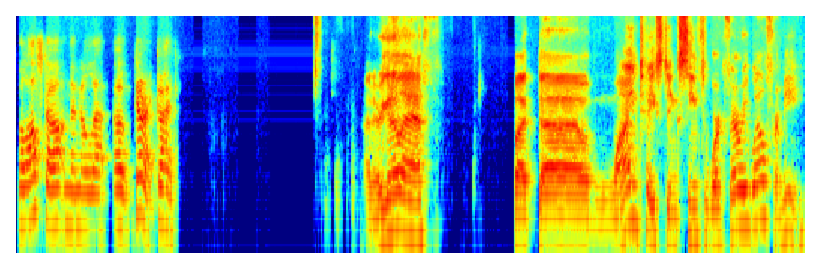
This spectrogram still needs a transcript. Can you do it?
Well, I'll start and then I'll let, oh, Derrick, go ahead. I know you're going to laugh, but uh, wine tasting seemed to work very well for me.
